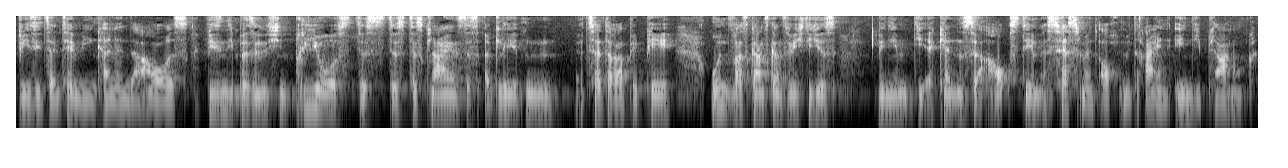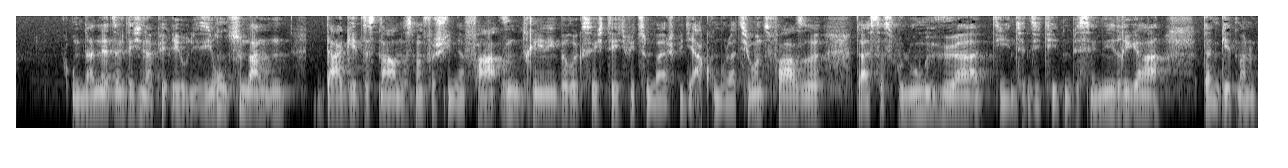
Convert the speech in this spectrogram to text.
wie sieht sein Terminkalender aus, wie sind die persönlichen Prios des, des, des Clients, des Athleten etc. pp. Und was ganz, ganz wichtig ist, wir nehmen die Erkenntnisse aus dem Assessment auch mit rein in die Planung. Um dann letztendlich in der Periodisierung zu landen, da geht es darum, dass man verschiedene Phasen im Training berücksichtigt, wie zum Beispiel die Akkumulationsphase. Da ist das Volumen höher, die Intensität ein bisschen niedriger. Dann geht man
